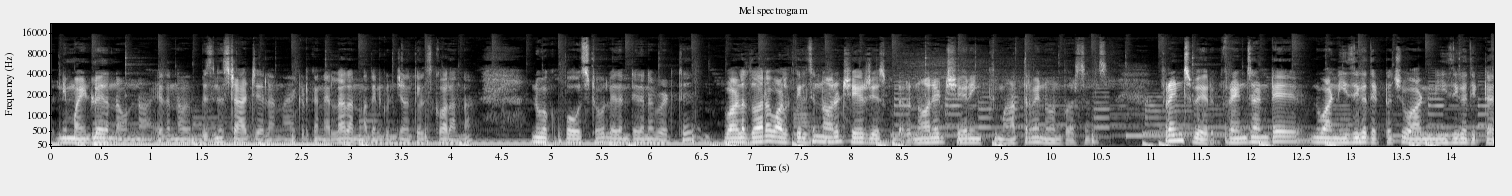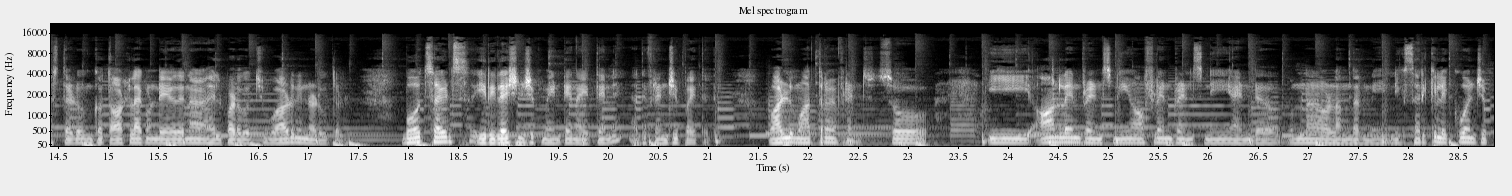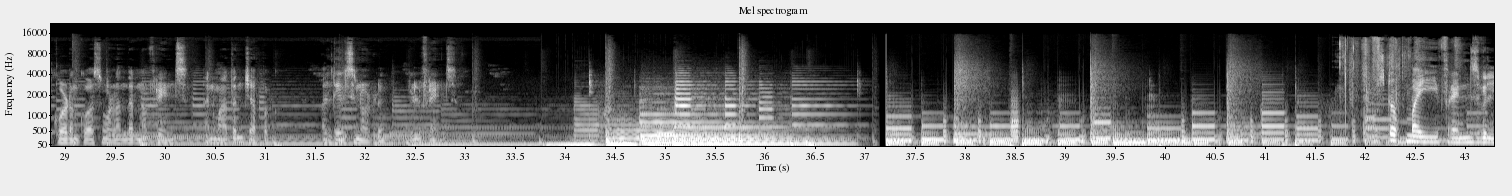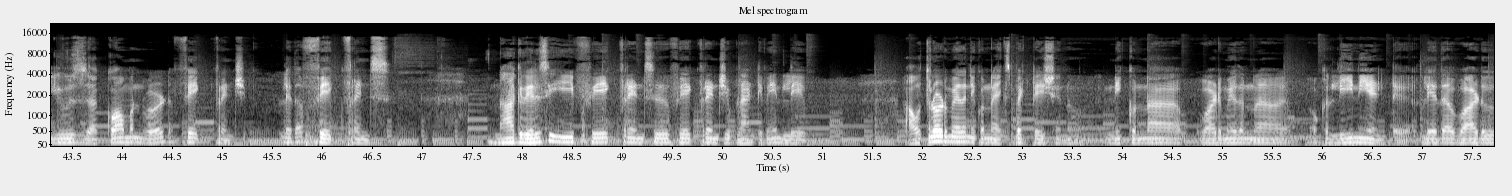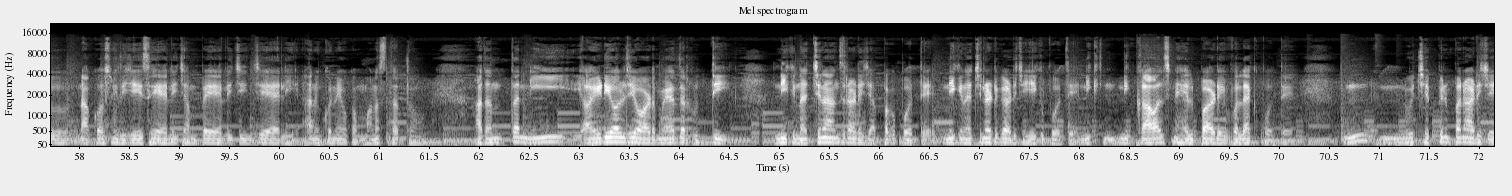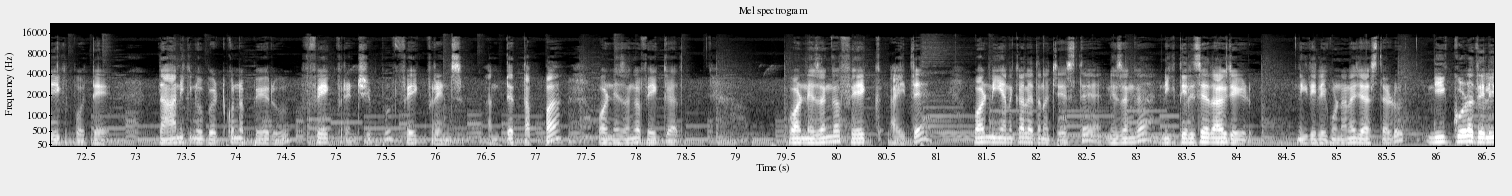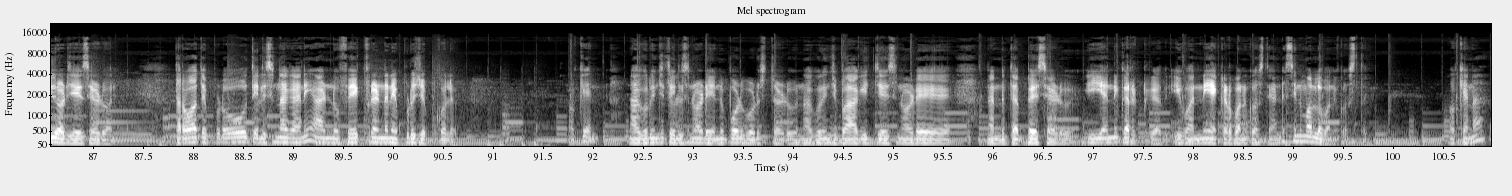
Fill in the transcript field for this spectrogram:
నీ మైండ్లో ఏదన్నా ఉన్నా ఏదన్నా బిజినెస్ స్టార్ట్ చేయాలన్నా ఎక్కడికైనా వెళ్ళాలన్నా దాని గురించి ఏమైనా తెలుసుకోవాలన్నా నువ్వు ఒక పోస్టో లేదంటే ఏదైనా పెడితే వాళ్ళ ద్వారా వాళ్ళకి తెలిసిన నాలెడ్జ్ షేర్ చేసుకుంటారు. నాలెడ్జ్ షేరింగ్కి మాత్రమే నోన్ పర్సన్స్ ఫ్రెండ్స్ వేరు. ఫ్రెండ్స్ అంటే నువ్వు వాడిని ఈజీగా తిట్టొచ్చు వాడిని ఈజీగా తిట్టేస్తాడు ఇంకా థాట్ లేకుండా ఏదైనా హెల్ప్ అడగొచ్చు వాడు నిన్ను అడుగుతాడు. బోత్ సైడ్స్ ఈ రిలేషన్షిప్ మెయింటైన్ అయితేనే అది ఫ్రెండ్షిప్ అవుతుంది వాళ్ళు మాత్రమే ఫ్రెండ్స్ సో ఈ ఆన్లైన్ ఫ్రెండ్స్ని ఆఫ్లైన్ ఫ్రెండ్స్ని అండ్ ఉన్న వాళ్ళందరినీ నీకు సర్కిల్ ఎక్కువ అని చెప్పుకోవడం కోసం వాళ్ళందరూ నా ఫ్రెండ్స్ అని మాత్రం చెప్పకు. వాళ్ళు తెలిసిన వాళ్ళు వీళ్ళు friends. Most of my friends will use a common word fake friendship లేదా ఫేక్ ఫ్రెండ్స్ నాకు తెలిసి ఈ ఫేక్ ఫ్రెండ్స్ ఫేక్ ఫ్రెండ్షిప్ లాంటివి ఏం లేవు. అవతలోడి మీద నీకున్న ఎక్స్పెక్టేషన్ నీకున్న వాడి మీద ఉన్న ఒక లీనియంట్ లేదా వాడు నా కోసం ఇది చేసేయాలి చంపేయాలి చించేయాలి అనుకునే ఒక మనస్తత్వం అదంతా నీ ఐడియాలజీ వాడి మీద రుద్ది నీకు నచ్చిన ఆన్సర్ ఆడి చెప్పకపోతే నీకు నచ్చినట్టుగా ఆడు చేయకపోతే నీకు నీకు కావాల్సిన హెల్ప్ ఆడు ఇవ్వలేకపోతే నువ్వు చెప్పిన పని ఆడు చేయకపోతే దానికి నువ్వు పెట్టుకున్న పేరు ఫేక్ ఫ్రెండ్షిప్ ఫేక్ ఫ్రెండ్స్ అంతే తప్ప వాడు నిజంగా ఫేక్ కాదు. వాడు నిజంగా ఫేక్ అయితే వాడు నీ వెనకాల ఏదైనా చేస్తే నిజంగా నీకు తెలిసేదాకా చేయడు. నీకు తెలియకుండానే చేస్తాడు. నీకు కూడా తెలియదు వాడు చేసాడు అని. తర్వాత ఎప్పుడో తెలిసినా కానీ ఆడు నువ్వు ఫేక్ ఫ్రెండ్ అని ఎప్పుడూ చెప్పుకోలేవు. ఓకే? నా గురించి తెలిసినవాడు ఎన్నుపోడు పొడుస్తాడు. నా గురించి బాగా ఇచ్చేసినవాడే నన్ను దెబ్బేశాడు. ఇవన్నీ కరెక్ట్ కాదు. ఇవన్నీ ఎక్కడ పనికి వస్తాయి అంటే సినిమాల్లో పనికి వస్తాయి ఓకేనా?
